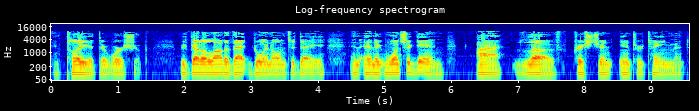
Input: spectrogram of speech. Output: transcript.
and play at their worship. We've got a lot of that going on today. And, and it, once again, I love Christian entertainment.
